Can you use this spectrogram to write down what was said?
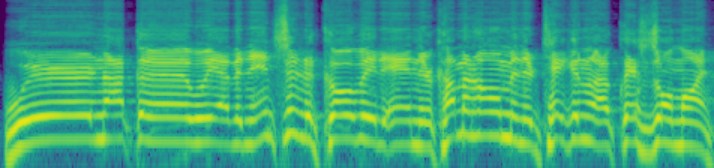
we're not going to, we have an incident of COVID and they're coming home and they're taking classes online.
